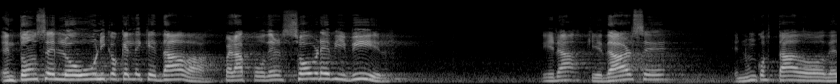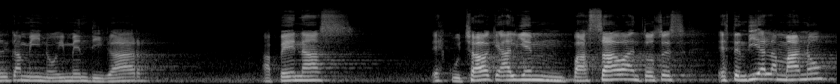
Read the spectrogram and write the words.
Entonces lo único que le quedaba para poder sobrevivir era quedarse en un costado del camino y mendigar. Apenas escuchaba que alguien pasaba, entonces extendía la mano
